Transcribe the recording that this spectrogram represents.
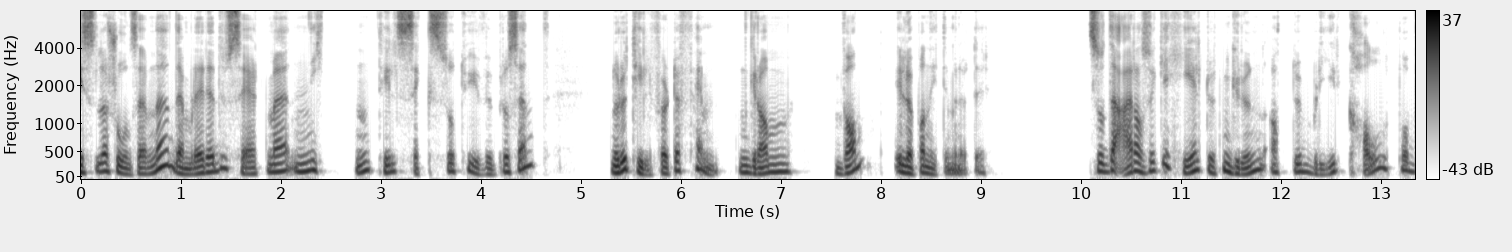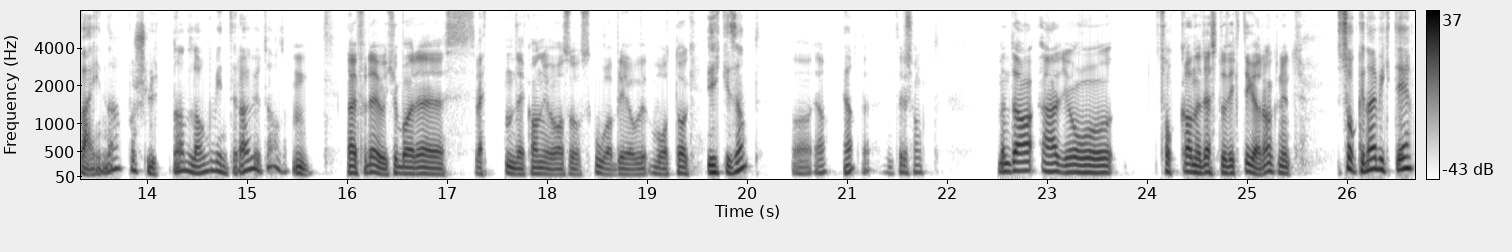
isolasjonsevne den ble redusert med 19 til 26 prosent når du tilførte 15 gram vann i løpet av 90 minutter. Så det er altså ikke helt uten grunn at du blir kald på beina på slutten av en lang vinterdag ute, altså. Mm. Nei, for det er jo ikke bare svetten, det kan jo altså skoa bli våte òg. Ikke sant? Så ja, ja, det er interessant. Men da er jo sokkene desto viktigere, da, Knut? Sokkene er viktige.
